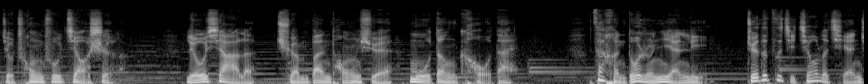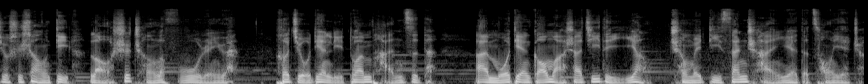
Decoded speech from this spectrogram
就冲出教室了，留下了。全班同学目瞪口呆，在很多人眼里，觉得自己交了钱就是上帝，老师成了服务人员，和酒店里端盘子的、按摩店搞马杀鸡的一样，成为第三产业的从业者。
